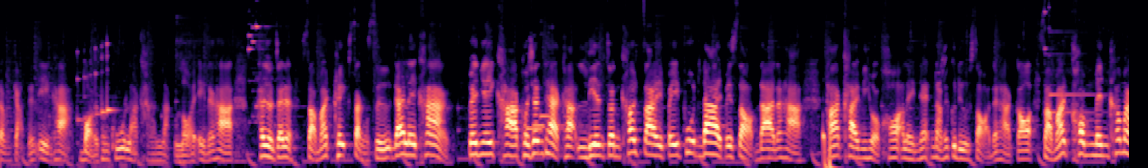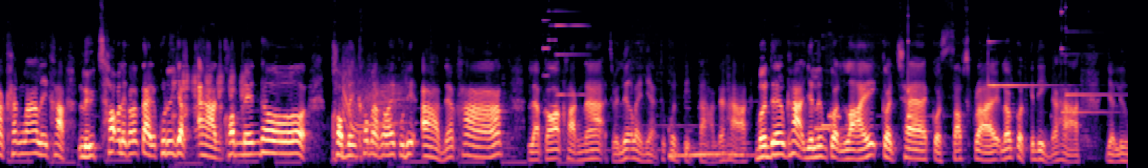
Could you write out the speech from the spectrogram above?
จำกัดนั่นเองค่ะ บอกเลยทั้งคู่ราคาหลักร้อยเองนะคะใครสนใจเนี่ยสามารถคลิกสั่งซื้อได้เลยค่ะเป็นไงคะ question tag ค่ะ เรียนจนเข้าใจไปพูดได้ไปสอบได้นะคะ ถ้าใครมีหัวข้ออะไรแนะนำให้คุณดิวสอนนะคะ ก็สามารถคอมเมนต์เข้ามาข้างล่างเลยค่ะ หรือชอบอะไรก็แล้วแต่คุณดิวอยากอ่านคอมเมนต์เธอ คอมเมนต์เข้ามาก็ได้คุณดิวอ่านนะคะแล้วก็ครั้งหน้าจะเป็นเรื่องอะไรเนี่ย ทุกคนติดตามนะคะ เหมือนเดิมค่ะ อย่าลืมกดไลค์กดแชร์ กด subscribe แล้วกดกระดิ่งนะคะ อย่าลืม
